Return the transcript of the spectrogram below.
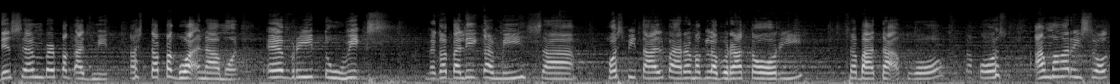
December pag-admit hasta pagwa namon every two weeks nagabalik kami sa hospital para maglaboratory sa bata ko. Tapos, ang mga result,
